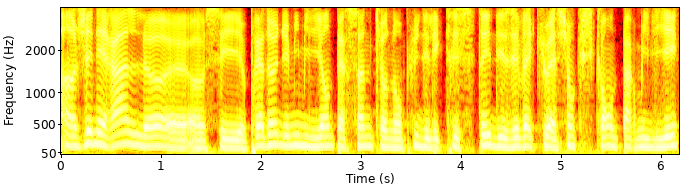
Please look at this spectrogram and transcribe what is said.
en général, là, euh, c'est près d'un demi-million de personnes qui n'ont plus d'électricité, des évacuations qui se comptent par milliers.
